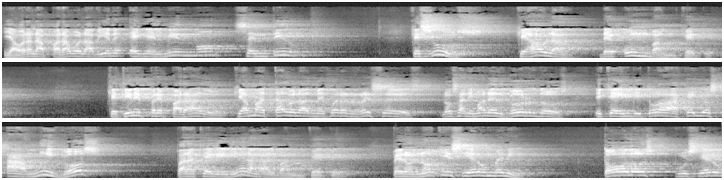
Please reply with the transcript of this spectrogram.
Y ahora la parábola viene en el mismo sentido. Jesús que habla de un banquete, que tiene preparado, que ha matado las mejores reses, los animales gordos, y que invitó a aquellos amigos para que vinieran al banquete, pero no quisieron venir. Todos pusieron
